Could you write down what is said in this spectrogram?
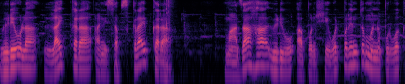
व्हिडिओला लाईक करा आणि सबस्क्राईब करा. माझा हा व्हिडिओ आपण शेवटपर्यंत मनपूर्वक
